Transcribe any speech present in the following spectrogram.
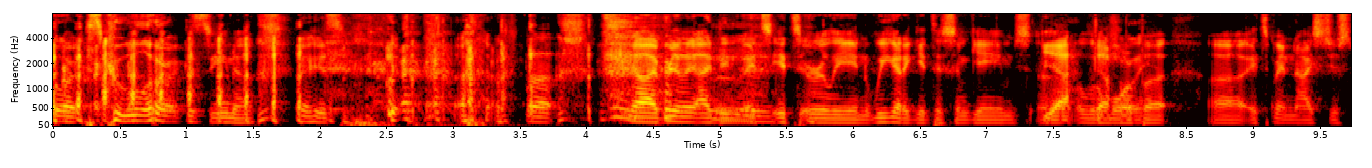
or a school or a casino. But no, I really, I do. It's it's early and we got to get to some games. Uh, Yeah, a little more. But uh, it's been nice just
